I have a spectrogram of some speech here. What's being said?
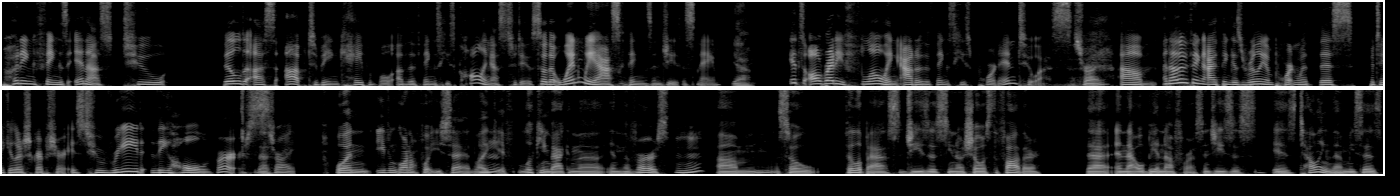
putting things in us to build us up to being capable of the things He's calling us to do so that when we ask things in Jesus' name, Yeah. it's already flowing out of the things He's poured into us. That's right. Um, another thing I think is really important with this particular scripture is to read the whole verse. That's right. Well, and even going off what you said, like Mhm. if looking back in the in the verse, hmm um, so Philip asked Jesus, you know, show us the Father, that and that will be enough for us. And Jesus Mhm. is telling them, he says,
